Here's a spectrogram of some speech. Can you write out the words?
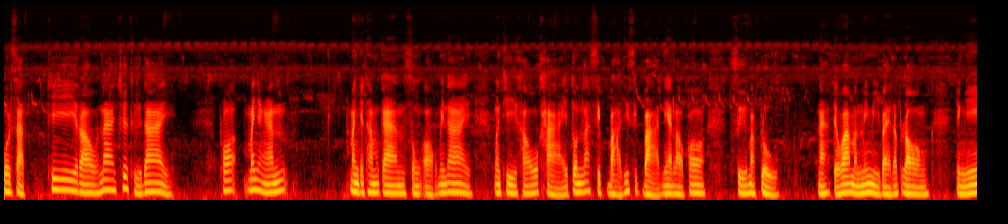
บริษัทที่เราน่าเชื่อถือได้ เพราะไม่อย่างนั้นมันจะทำการส่งออกไม่ได้ บางทีเขาขายต้นละ 10 บาท 20 บาทเนี่ยเราก็ซื้อมาปลูก นะแต่ว่ามันไม่มีใบรับรอง อย่างนี้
